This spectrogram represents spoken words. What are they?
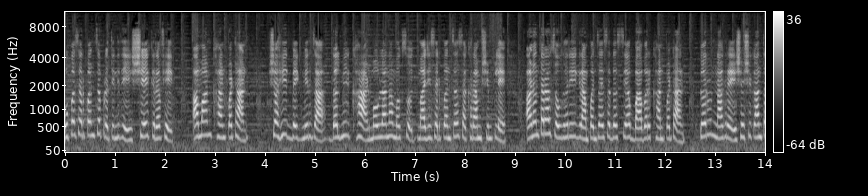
उपसरपंच प्रतिनिधी शेख रफीक अमान खान पठाण शहीद बेग मिर्झा दलमीर खान मौलाना मकसूद माजी सरपंच सखाराम शिंपले अनंतराव चौधरी ग्रामपंचायत सदस्य बाबर खान पठाण करुण नागरे शशिकांत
